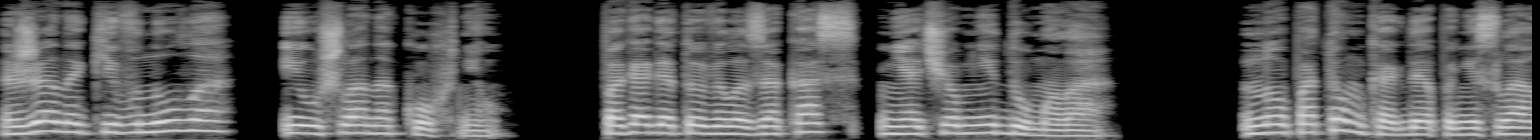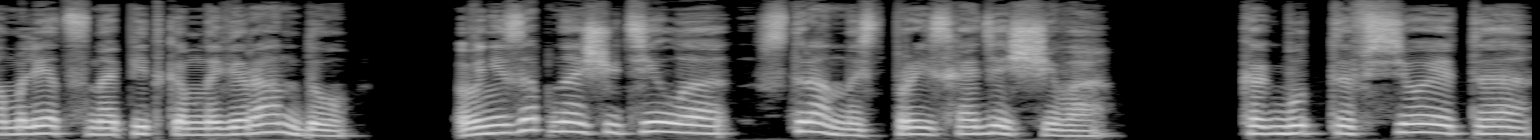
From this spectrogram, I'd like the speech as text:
Жанна кивнула и ушла на кухню. Пока готовила заказ, ни о чем не думала. Но потом, когда понесла омлет с напитком на веранду, внезапно ощутила странность происходящего. Как будто все это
